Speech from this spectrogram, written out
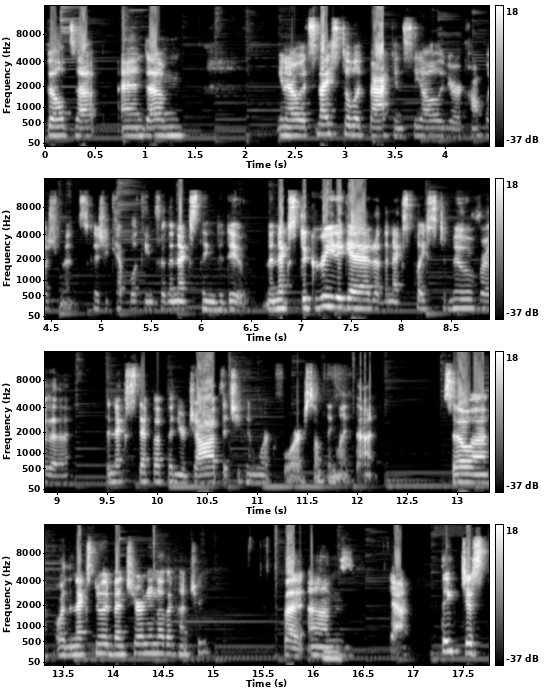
builds up. And um, you know, it's nice to look back and see all of your accomplishments because you kept looking for the next thing to do, the next degree to get, or the next place to move, or the the next step up in your job that you can work for, or something like that. So, uh, or the next new adventure in another country. But um, Yes. yeah, think just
